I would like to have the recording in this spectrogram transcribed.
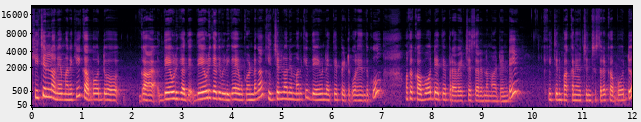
కిచెన్లోనే మనకి కబోర్డు గా దేవుడి గది దేవుడి గది విడిగా ఇవ్వకుండా కిచెన్లోనే మనకి దేవుడిని అయితే పెట్టుకునేందుకు ఒక కబోర్డ్ అయితే ప్రొవైడ్ చేశారన్నమాట అండి. కిచెన్ పక్కనే వచ్చింది చూసారా కబోర్డు.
